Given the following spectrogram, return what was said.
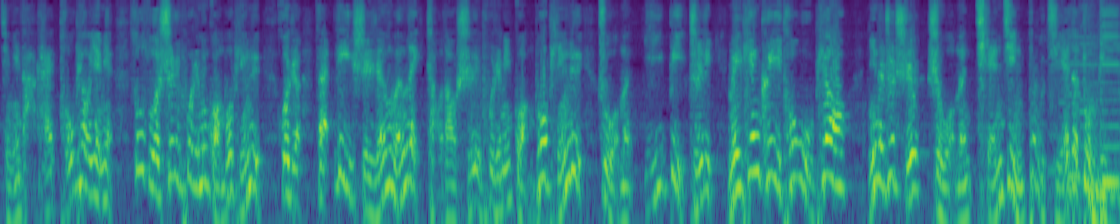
请您打开投票页面，搜索十里铺人民广播频率，或者在历史人文类找到十里铺人民广播频率，助我们一臂之力。每天可以投五票哦，您的支持是我们前进不竭的动力。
